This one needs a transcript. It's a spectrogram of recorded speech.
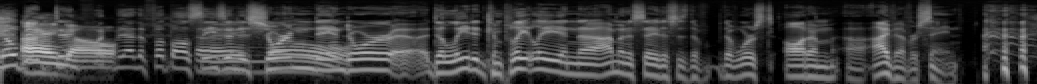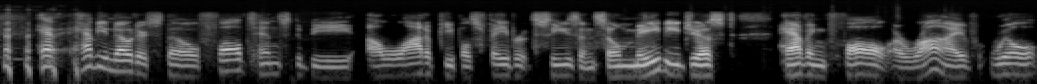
No Big I Ten. Know. Foot, the football season I is shortened know. and or uh, deleted completely, and uh, I'm going to say this is the the worst autumn uh, I've ever seen. Have, have you noticed though fall tends to be a lot of people's favorite season so maybe just having fall arrive will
